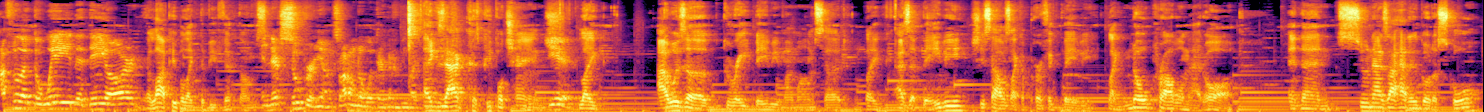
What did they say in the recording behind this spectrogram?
I feel like the way that they are, A lot of people like to be victims. and they're super young, so I don't know what they're gonna be like. Exact, because people change. Yeah. Like, I was a great baby, my mom said. Like, as a baby, she said I was like a perfect baby. Like, no problem at all. And then, soon as I had to go to school,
